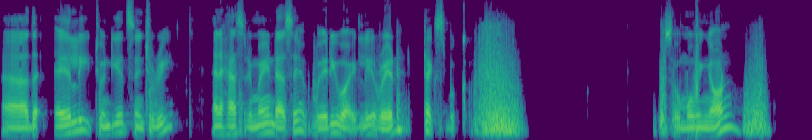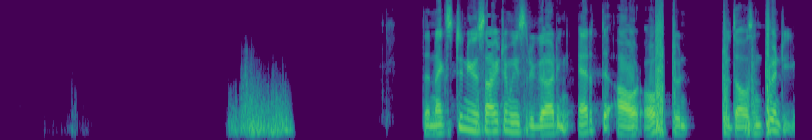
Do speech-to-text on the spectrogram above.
uh, the early 20th century and has remained as a very widely read textbook. So moving on. The next news item is regarding Earth Hour of 2020.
